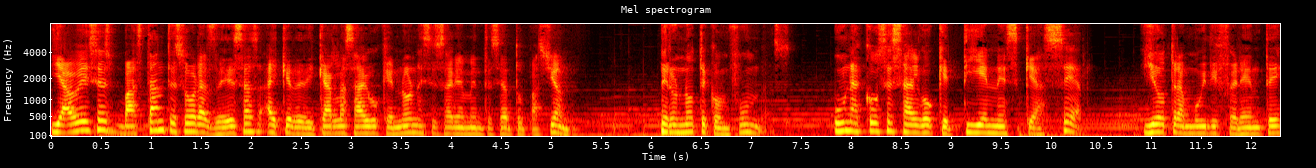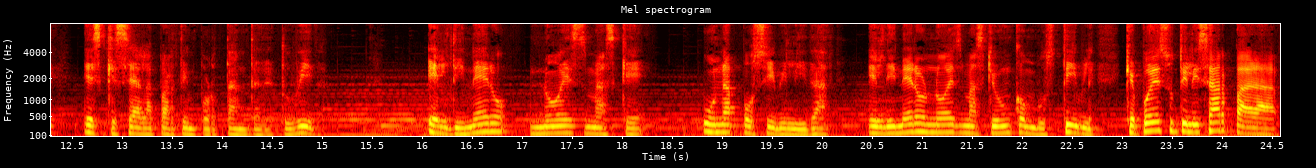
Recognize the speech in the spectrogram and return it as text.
y a veces bastantes horas de esas hay que dedicarlas a algo que no necesariamente sea tu pasión. Pero no te confundas. Una cosa es algo que tienes que hacer y otra muy diferente es que sea la parte importante de tu vida. El dinero no es más que una posibilidad el dinero no es más que un combustible que puedes utilizar para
